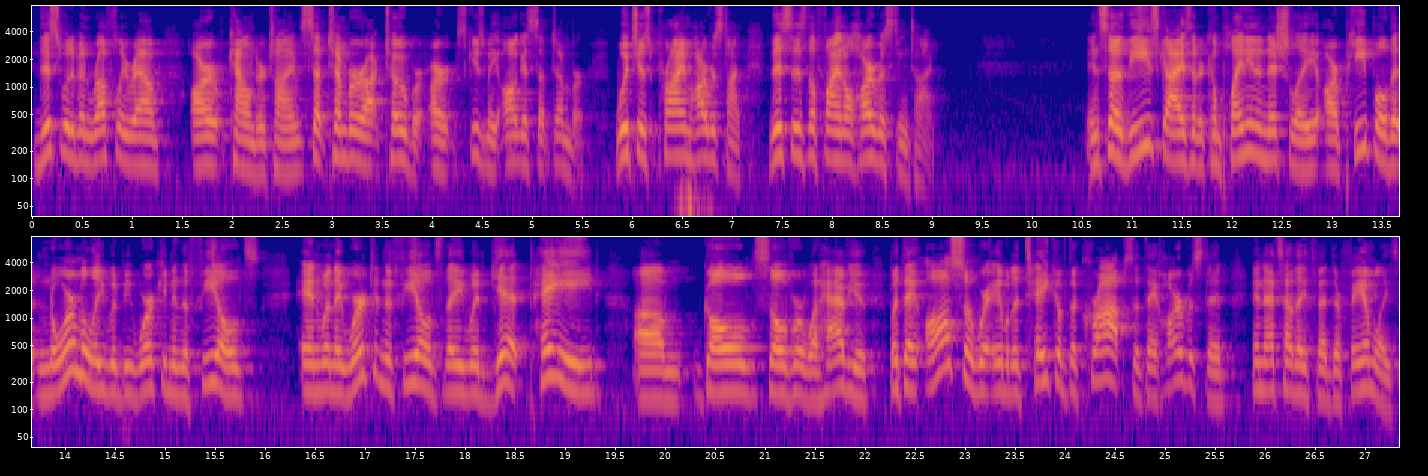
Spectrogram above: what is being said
This would have been roughly around our calendar time, September October, or excuse me, August, September, which is prime harvest time. This is the final harvesting time. And so these guys that are complaining initially are people that normally would be working in the fields. And when they worked in the fields, they would get paid um, gold, silver, what have you, but they also were able to take of the crops that they harvested, and that's how they fed their families.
